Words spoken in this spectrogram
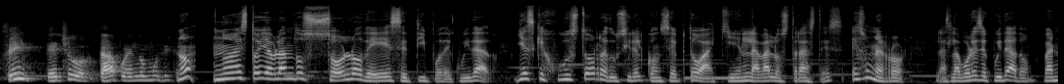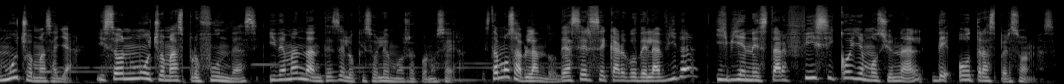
Sí, de hecho, estaba poniendo música. No, no estoy hablando solo de ese tipo de cuidado. Y es que justo reducir el concepto a quién lava los trastes es un error. Las labores de cuidado van mucho más allá y son mucho más profundas y demandantes de lo que solemos reconocer. Estamos hablando de hacerse cargo de la vida y bienestar físico y emocional de otras personas.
